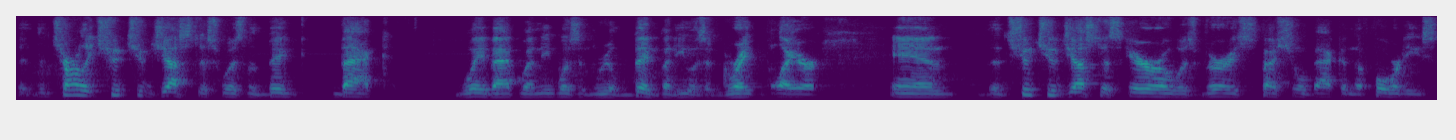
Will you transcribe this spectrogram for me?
the Charlie Choo Choo Justice was the big back way back when he wasn't real big, but he was a great player. And the Choo Choo Justice era was very special back in the 40s.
